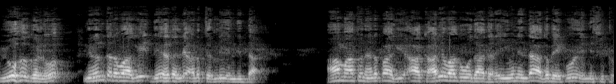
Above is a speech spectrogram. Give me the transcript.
ವ್ಯೂಹಗಳು ನಿರಂತರವಾಗಿ ದೇಹದಲ್ಲಿ ಆಡುತ್ತಿರಲಿ ಎಂದಿದ್ದ. ಆ ಮಾತು ನೆನಪಾಗಿ ಆ ಕಾರ್ಯವಾಗುವುದಾದರೆ ಇವನಿಂದ ಆಗಬೇಕು ಎನ್ನಿಸಿತು.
